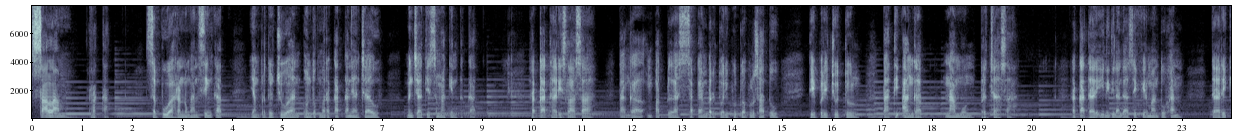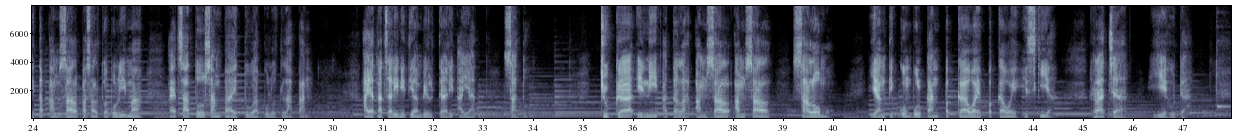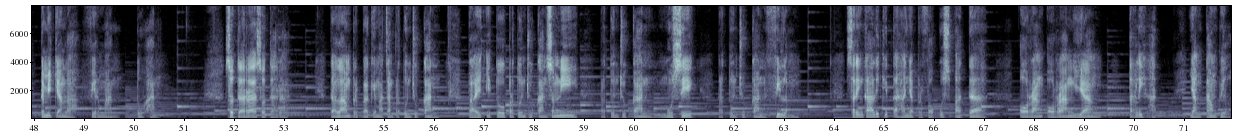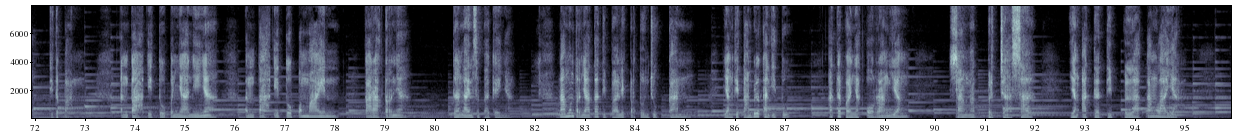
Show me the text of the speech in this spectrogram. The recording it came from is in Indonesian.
Salam Rekat Sebuah renungan singkat yang bertujuan untuk merekatkan yang jauh menjadi semakin dekat. Rekat hari Selasa, tanggal 14 September 2021 diberi judul Tak Dianggap Namun Berjasa. Rekat hari ini dilandasi firman Tuhan dari kitab Amsal pasal 25 ayat 1 sampai 28. Ayat Natsari ini diambil dari ayat 1. Juga ini adalah amsal-amsal Salomo yang dikumpulkan pegawai-pegawai Hizkia, Raja Yehuda. Demikianlah firman Tuhan. Saudara-saudara, dalam berbagai macam pertunjukan, baik itu pertunjukan seni, pertunjukan musik, pertunjukan film, sering kali kita hanya berfokus pada orang-orang yang terlihat, yang tampil di depan. Entah itu penyanyinya, entah itu pemain karakternya, dan lain sebagainya. Namun ternyata di balik pertunjukan yang ditampilkan itu ada banyak orang yang sangat berjasa yang ada di belakang layar.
